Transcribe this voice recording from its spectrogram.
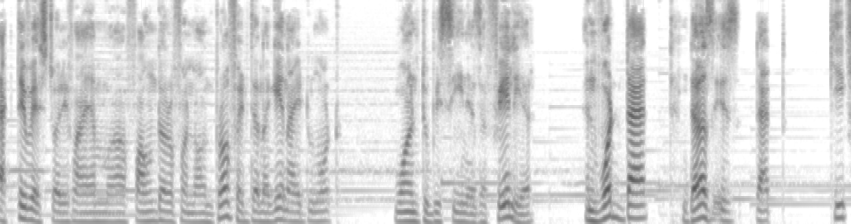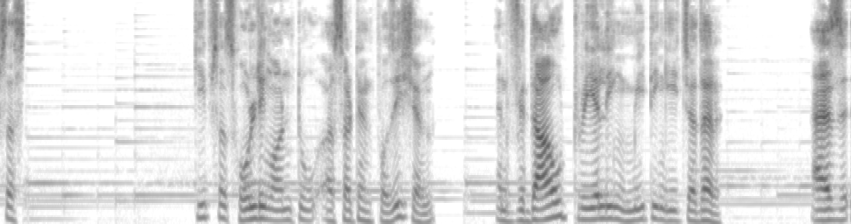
activist or if I am a founder of a nonprofit, then again, I do not want to be seen as a failure. And what that does is that keeps us keeps us holding on to a certain position and without really meeting each other as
